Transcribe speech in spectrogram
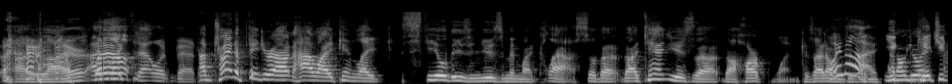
a liar? well, I like that one better. I'm trying to figure out how I can like steal these and use them in my class. So the I can't use the the harp one because I don't. Why not? Do, you, I don't do can't you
